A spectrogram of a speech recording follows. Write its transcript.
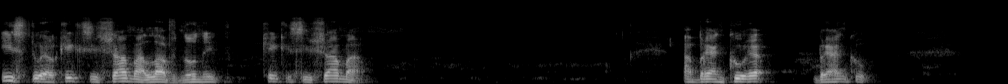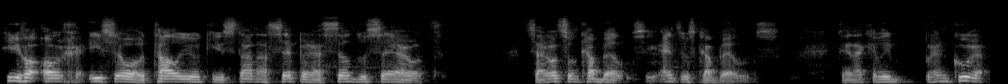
isto é o que, que se chama Lavnunit, o que, que se chama a brancura, branco, isso é o talho que está na separação do Searot. Searot são cabelos, e entre os cabelos tem aquele brancura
